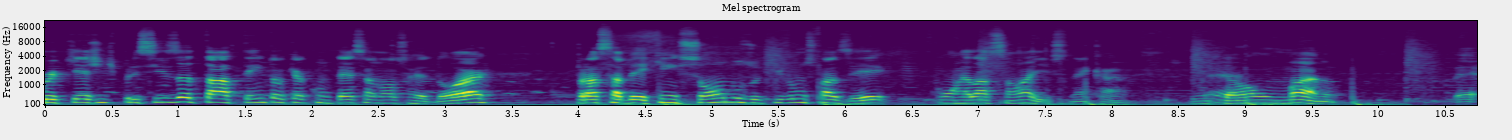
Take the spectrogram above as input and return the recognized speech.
porque a gente precisa estar atento ao que acontece ao nosso redor para saber quem somos, o que vamos fazer com relação a isso, né, cara? Então, é. mano, é,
